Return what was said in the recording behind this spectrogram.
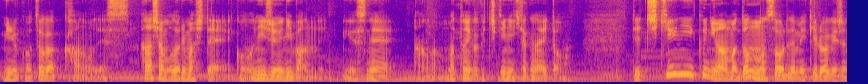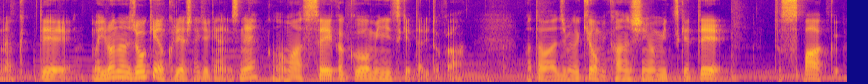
見ることが可能です。話は戻りまして、この22番にですね、あのまあ、とにかく地球に行きたくないと。で地球に行くには、まあ、どんなソウルでも行けるわけじゃなくて、まあ、いろんな条件をクリアしなきゃいけないんですね。このまあ性格を身につけたりとか、または自分の興味関心を見つけてスパークって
